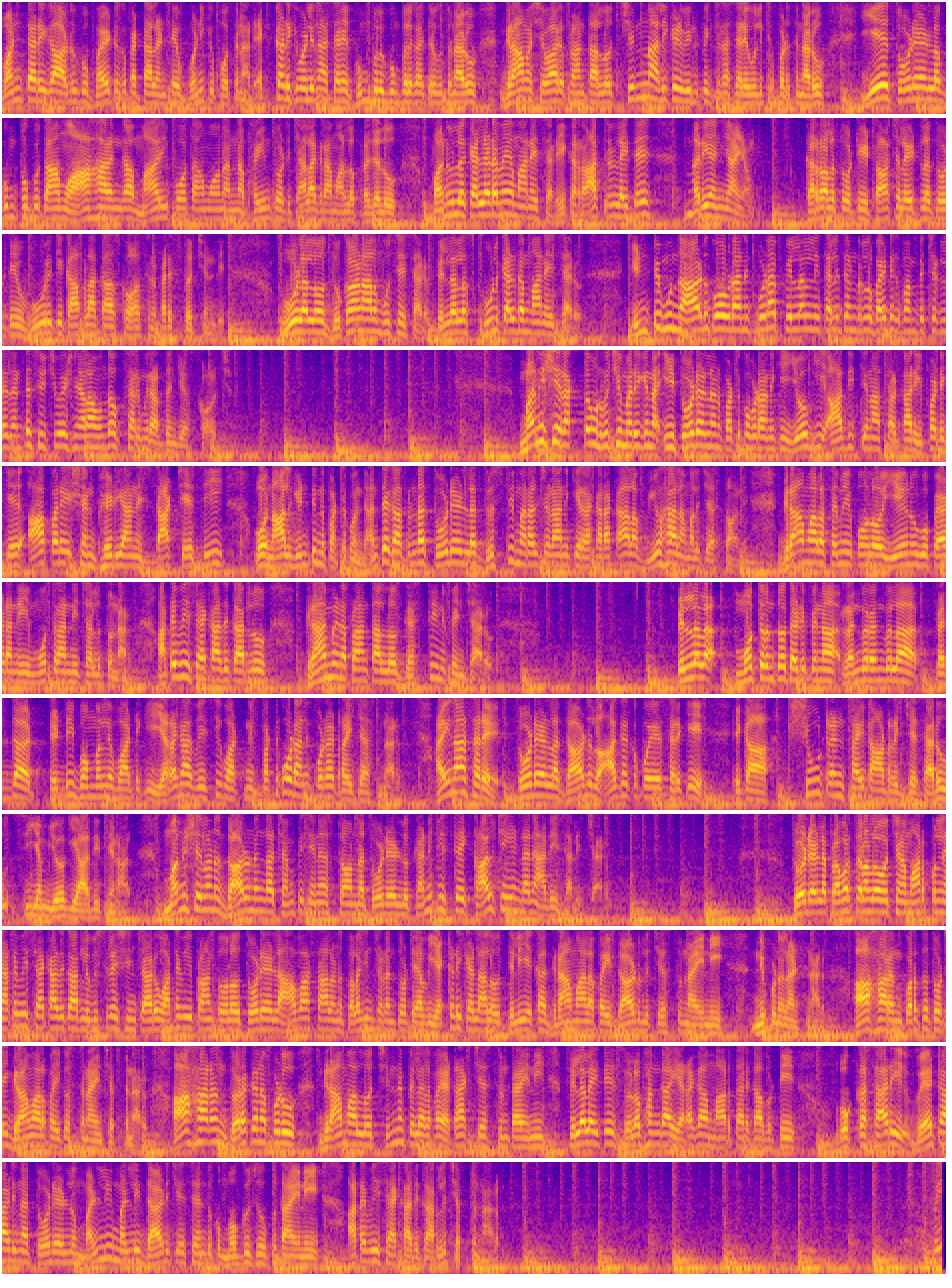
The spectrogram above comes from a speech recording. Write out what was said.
ఒంటరిగా అడుగు బయటకు పెట్టాలంటే వణికిపోతున్నారు. ఎక్కడికి వెళ్ళినా సరే గుంపులు గుంపులుగా తిరుగుతున్నారు. గ్రామ శివారు ప్రాంతాల్లో చిన్న అలికిడి వినిపించినా సరే ఉలిక్కి పడుతున్నారు ఏ తోడేళ్ళ గుంపుకు తాము ఆహారంగా మారిపోతామోనన్న భయంతో చాలా గ్రామాల్లో ప్రజలు పనులకు వెళ్ళడమే మానేశారు. ఇక రాత్రులైతే మరీ అన్యాయం. కర్రలతోటి టార్చ్ లైట్లతోటి ఊరికి కాపలా కాసుకోవాల్సిన పరిస్థితి వచ్చింది. ఊళ్ళలో దుకాణాలు మూసేశారు. పిల్లల స్కూల్కి వెళ్ళడం మానేశారు. ఇంటి ముందు ఆడుకోవడానికి కూడా పిల్లల్ని తల్లిదండ్రులు బయటకు పంపించట్లేదంటే సిచ్యువేషన్ ఎలా ఉందో ఒకసారి మీరు అర్థం చేసుకోవచ్చు. మనిషి రక్తం రుచి మరిగిన ఈ తోడేళ్ళను పట్టుకోవడానికి యోగి ఆదిత్యనాథ్ సర్కార్ ఇప్పటికే ఆపరేషన్ భేడియాని స్టార్ట్ చేసి ఓ నాలుగింటిని పట్టుకుంది. అంతేకాకుండా తోడేళ్ళ దృష్టి మరల్చడానికి రకరకాల వ్యూహాలు అమలు చేస్తోంది. గ్రామాల సమీపంలో ఏనుగు పేడని మూత్రాన్ని చల్లుతున్నారు. అటవీ శాఖ అధికారులు గ్రామీణ ప్రాంతాల్లో గస్తీని పెంచారు. పిల్లల మూత్రంతో తడిపిన రంగురంగుల పెద్ద టెడ్డీ బొమ్మల్ని వాటికి ఎరగా వేసి వాటిని పట్టుకోవడానికి కూడా ట్రై చేస్తున్నారు. అయినా సరే తోడేళ్ళ దాడులు ఆగకపోయేసరికి ఇక షూట్ అండ్ సైట్ ఆర్డర్ ఇచ్చేశారు సీఎం యోగి ఆదిత్యనాథ్. మనుషులను దారుణంగా చంపి తినేస్తా ఉన్న తోడేళ్ళు కనిపిస్తే కాల్ చేయండి అని ఆదేశాలు ఇచ్చారు. తోడేళ్ళ ప్రవర్తనలో వచ్చిన మార్పుల్ని అటవీ శాఖ అధికారులు విశ్లేషించారు. అటవీ ప్రాంతంలో తోడేళ్ళ ఆవాసాలను తొలగించడంతో అవి ఎక్కడికెళ్ళాలో తెలియక గ్రామాలపై దాడులు చేస్తున్నాయని నిపుణులు అంటున్నారు ఆహారం కొరతతోటి గ్రామాలపైకి వస్తున్నాయని చెప్తున్నారు. ఆహారం దొరకనప్పుడు గ్రామాల్లో చిన్న పిల్లలపై అటాక్ చేస్తుంటాయని పిల్లలైతే సులభంగా ఎరగా మారతారు కాబట్టి ఒక్కసారి వేటాడిన తోడేళ్ళు మళ్ళీ మళ్ళీ దాడి చేసేందుకు మొగ్గు చూపుతాయని అటవీ శాఖ అధికారులు చెప్తున్నారు.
